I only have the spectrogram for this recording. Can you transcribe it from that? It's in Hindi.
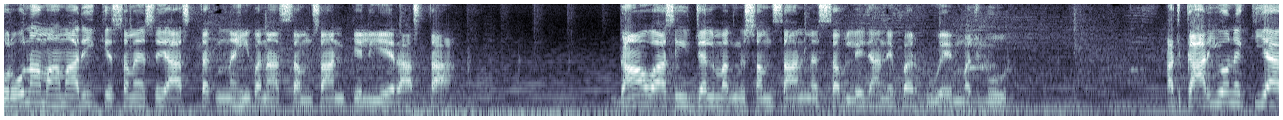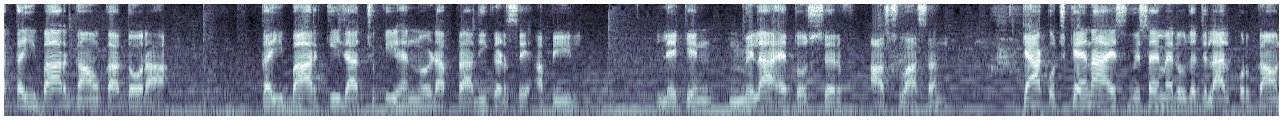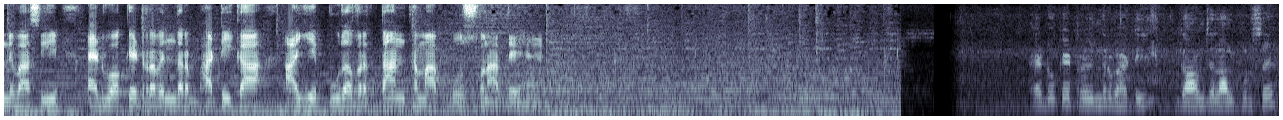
कोरोना महामारी के समय से आज तक नहीं बना शमशान के लिए रास्ता। गांववासी जलमग्न शमशान में सब ले जाने पर हुए मजबूर। अधिकारियों ने किया कई बार गाँव का दौरा। कई बार की जा चुकी है नोएडा प्राधिकरण से अपील। लेकिन मिला है तो सिर्फ़ आश्वासन। क्या कुछ कहना है इस विषय में? रोजा जलालपुर गाँव निवासी एडवोकेट रविंदर भाटी का। आइए पूरा वृत्तांत हम आपको सुनाते हैं। एडवोकेट रविंद्र भाटी गाँव जलालपुर से।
